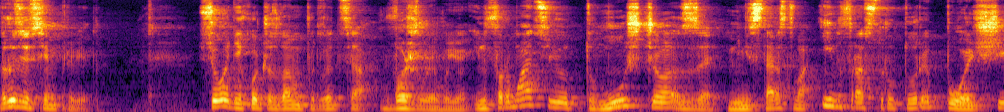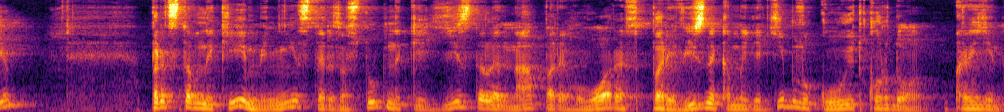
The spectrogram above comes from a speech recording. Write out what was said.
Друзі, всім привіт! Сьогодні хочу з вами поділитися важливою інформацією, тому що з Міністерства інфраструктури Польщі представники, міністри, заступники їздили на переговори з перевізниками, які блокують кордон України.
